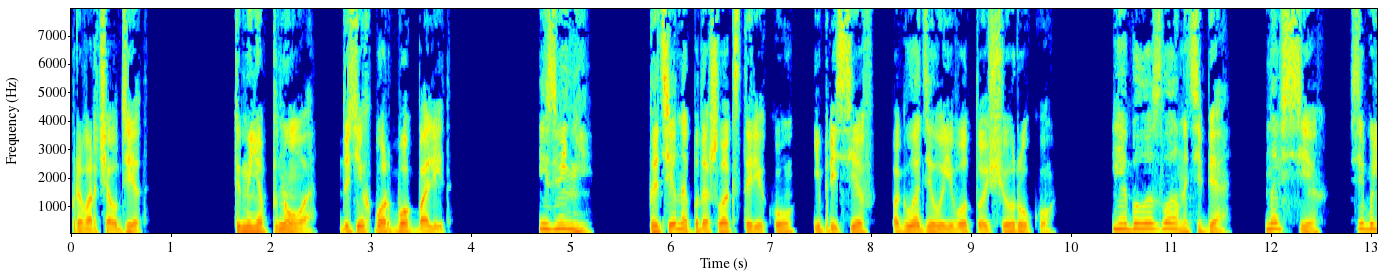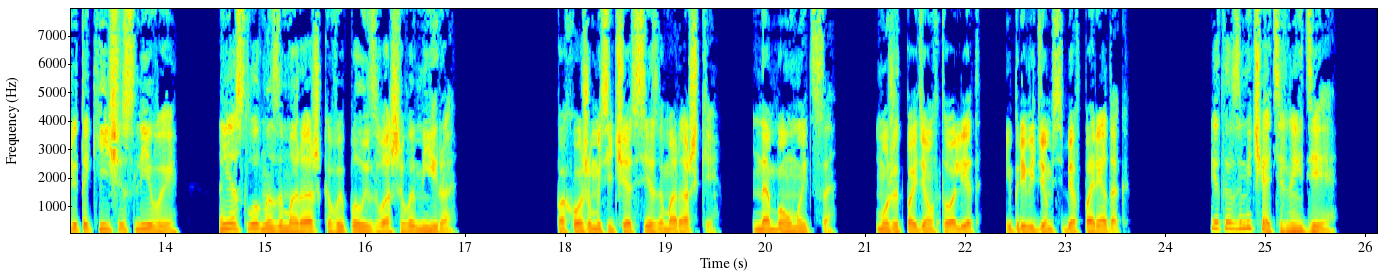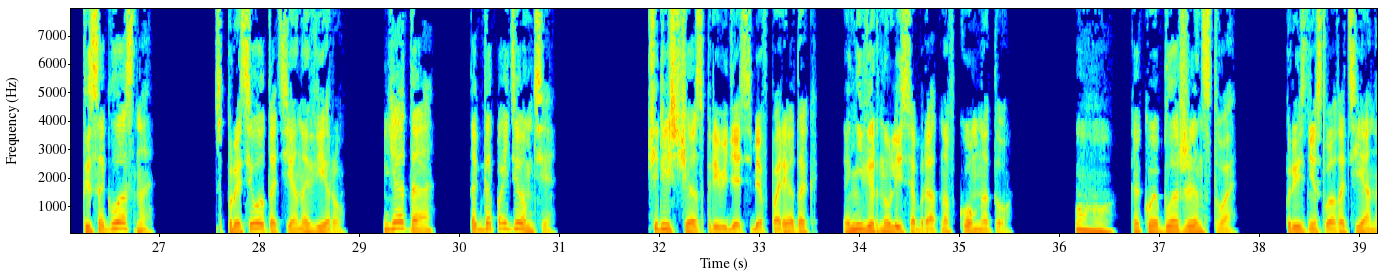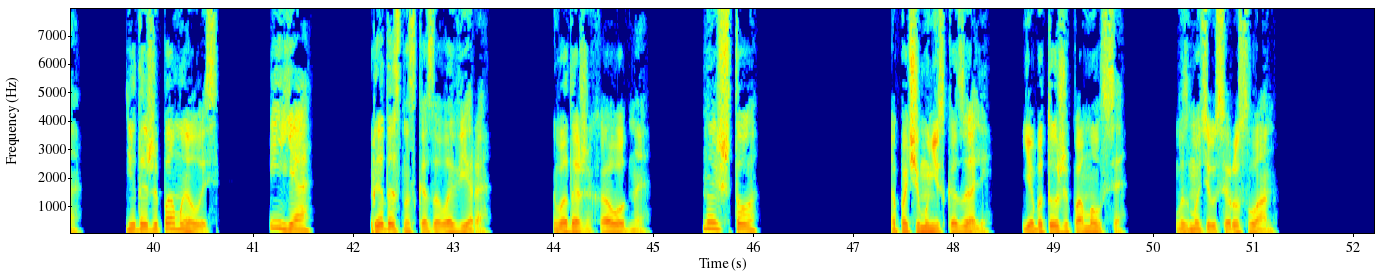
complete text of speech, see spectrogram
проворчал дед. «Ты меня пнула. До сих пор бок болит». «Извини». Татьяна подошла к старику и, присев, погладила его тощую руку. «Я была зла на тебя. На всех. Все были такие счастливые, а я словно заморашка выпал из вашего мира». «Похоже, мы сейчас все заморашки. Нам бы умыться. Может, пойдем в туалет и приведем себя в порядок?» «Это замечательная идея. Ты согласна?» Спросила Татьяна Веру. «Я да. Тогда пойдемте». Через час, приведя себя в порядок, они вернулись обратно в комнату. «О, какое блаженство!» — произнесла Татьяна. «Я даже помылась. И я», — радостно сказала Вера. «Вода же холодная». «Ну и что?» «А почему не сказали? Я бы тоже помылся», — возмутился Руслан.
